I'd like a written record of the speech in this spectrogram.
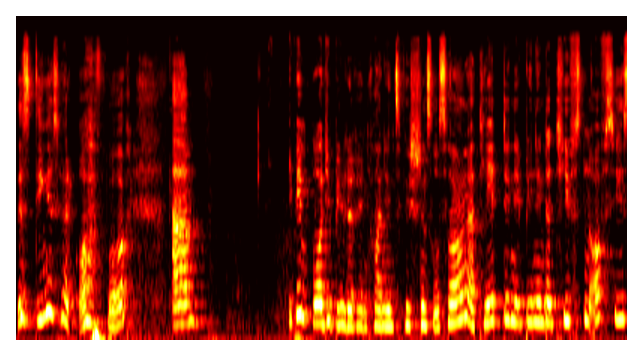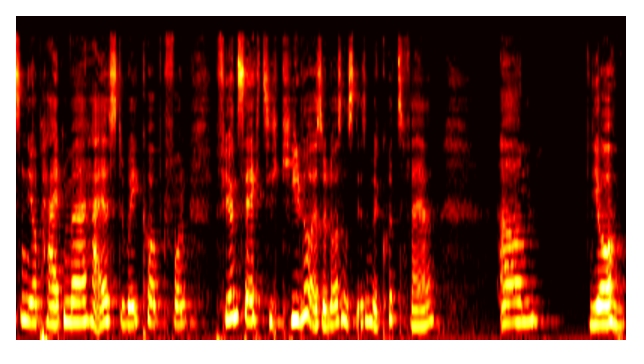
das Ding ist halt einfach, ähm, ich bin Bodybuilderin, kann ich inzwischen so sagen, Athletin, ich bin in der tiefsten Off-Season, ich habe heute mein highest weight gehabt von 64 Kilo, also lass uns das mal kurz feiern. Ähm, ja,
